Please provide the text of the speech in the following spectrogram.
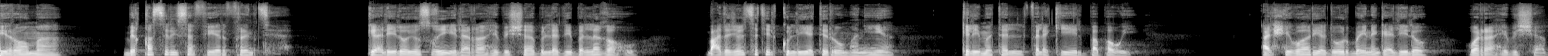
في روما بقصر سفير فرنسا. غاليلو يصغي إلى الراهب الشاب الذي بلغه بعد جلسة الكلية الرومانية كلمة الفلكي البابوي. الحوار يدور بين غاليلو والراهب الشاب.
